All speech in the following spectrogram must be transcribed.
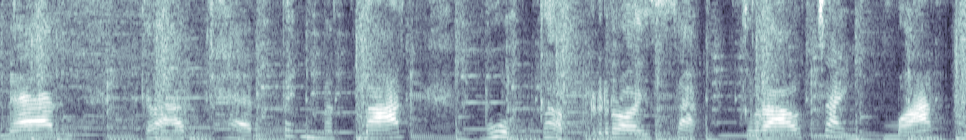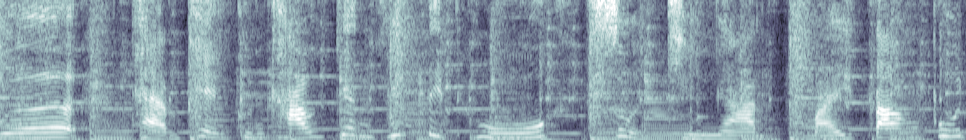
แน่น กล้ามแขนเป็นมัดๆบวกกับรอยสักกร้าวใจมากเวอร์ แถมเพลงคุณเขายังฮิตติดหู ส่วนคิวงานไม่ต้องพูด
